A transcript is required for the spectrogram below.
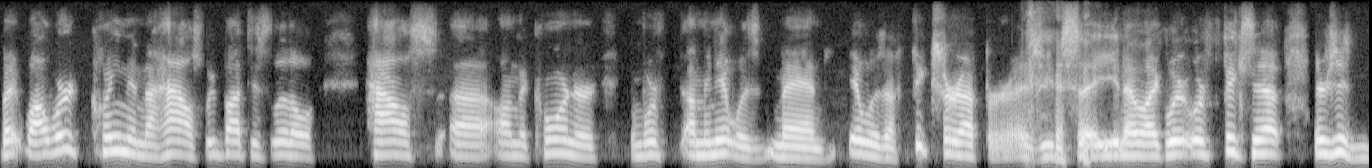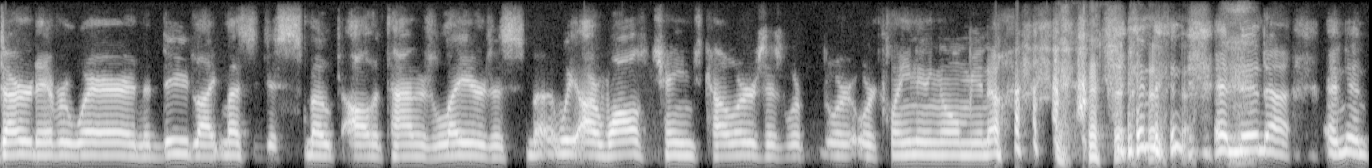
but while we're cleaning the house we bought this little house uh, on the corner, and we're I mean it was man, it was a fixer upper as you'd say, you know, like we're we're fixing up. There's just dirt everywhere, and the dude like must have just smoked all the time. There's layers of smoke. We our walls change colors as we're we're, we're cleaning them, you know. and then and then uh, and then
